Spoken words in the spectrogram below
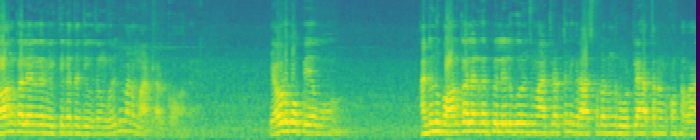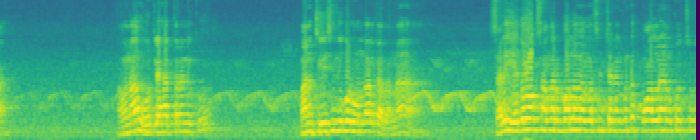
పవన్ కళ్యాణ్ గారి వ్యక్తిగత జీవితం గురించి మనం మాట్లాడుకోవాలి. ఎవరికి ఉపయోగం? అంటే నువ్వు పవన్ కళ్యాణ్ గారి పెళ్ళిళ్ళ గురించి మాట్లాడితే నీకు రాష్ట్రపతి అందరూ ఓట్లు వేస్తారు అవునా? ఓట్లు వేస్తారా నీకు? మనం చేసింది కూడా ఉండాలి కదన్నా? సరే ఏదో ఒక సందర్భాల్లో విమర్శించాలనుకుంటే పోలే అనుకోవచ్చు.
